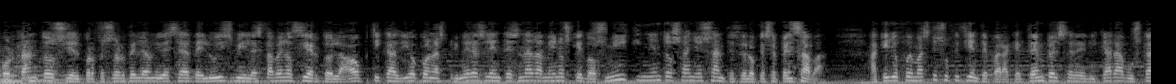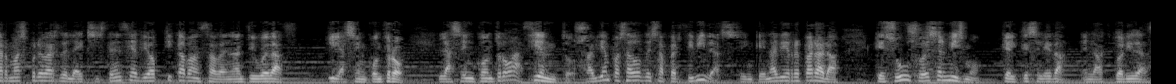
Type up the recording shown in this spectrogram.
Por tanto, si el profesor de la Universidad de Louisville estaba en lo cierto, la óptica dio con las primeras lentes nada menos que 2.500 años antes de lo que se pensaba. Aquello fue más que suficiente para que Temple se dedicara a buscar más pruebas de la existencia de óptica avanzada en la antigüedad y las encontró. Las encontró a cientos. Habían pasado desapercibidas, sin que nadie reparara que su uso es el mismo que el que se le da en la actualidad.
